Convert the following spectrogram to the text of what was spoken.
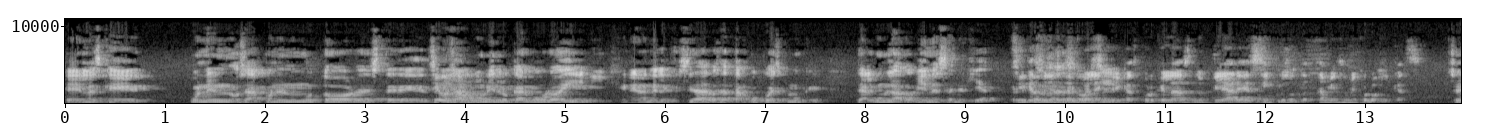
en las que ponen, o sea, ponen un motor este, de, Sí, o sea, un hidrocarburo y, y generan electricidad. O sea, tampoco es como que de algún lado viene esa energía. Sí, pero son ya- termoeléctricas, porque las nucleares incluso también son ecológicas. ¿Sí?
